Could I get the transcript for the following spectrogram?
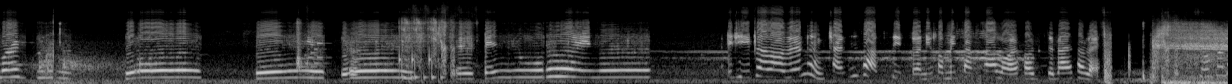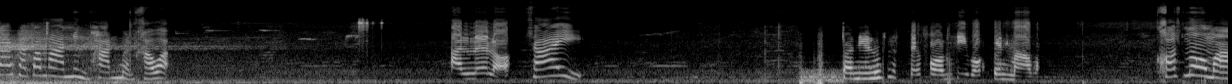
ไม่กลัวเอ้เอ้ยเอ้ยเอ้ยเป็นอยู่เรื่อยมาไอทีถ้าเราเล่นถึงชั้นที่สามสิบตอนนี้เขาไม่ตังค่าร้อยเขาจะได้เท่าไหร่เขาก็ได้สักประมาณหนึ่งพันเหมือนเขาอะพันเลยเหรอ ใช่ ตอนนี้รู้สึกแต่ฟอร์มดีบ็อกเป็นมาว่ะคอสโมมา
